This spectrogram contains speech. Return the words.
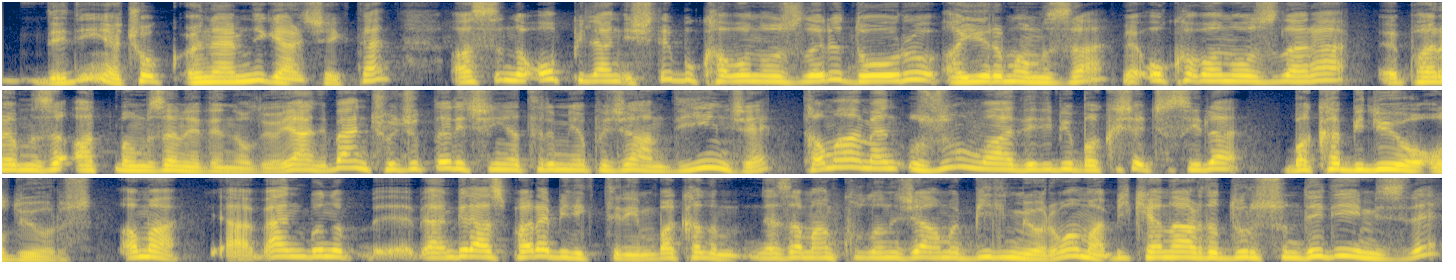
dedin ya çok önemli gerçekten. Aslında o plan işte bu kavanozları doğru ayırmamıza ve o kavanozlara e, paramızı atmamıza neden oluyor. Yani ben çocuklar için yatırım yapacağım deyince tamamen uzun vadeli bir bakış açısıyla bakabiliyor oluyoruz. Ama ya ben bunu ben biraz para biriktireyim bakalım ne zaman kullanacağımı bilmiyorum ama bir kenarda dursun dediğimizde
